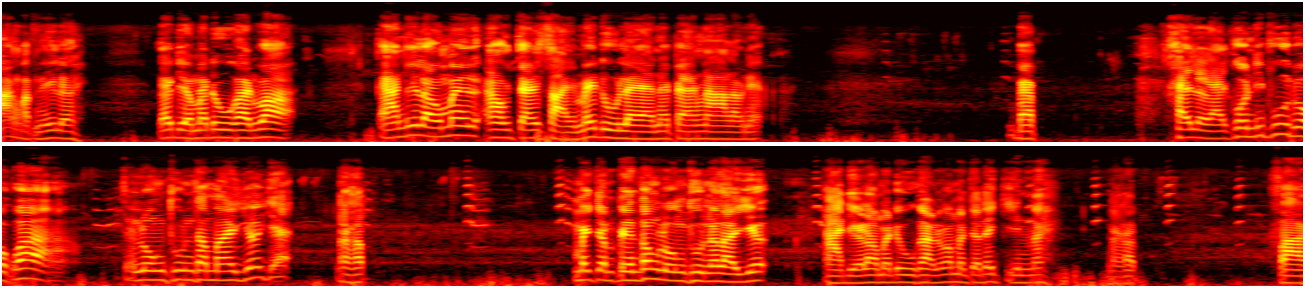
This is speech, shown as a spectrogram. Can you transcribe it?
างแบบนี้เลย แล้วเดี๋ยวมาดูกันว่า การที่เราไม่เอาใจใส่ไม่ดูแลในแปลงนาเราเนี่ย แบบใครหลาย ๆ คนที่พูดบอกว่า จะลงทุนทำไมเยอะแยะนะครับ ไม่จำเป็นต้องลงทุนอะไรเยอะ อ่าเดี๋ยวเรามาดูกันว่ามันจะได้กินไหมนะครับ ฝาก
